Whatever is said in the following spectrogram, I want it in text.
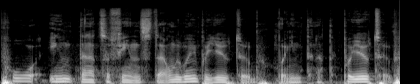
på internet så finns det, om du går in på YouTube, på internet, på YouTube.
